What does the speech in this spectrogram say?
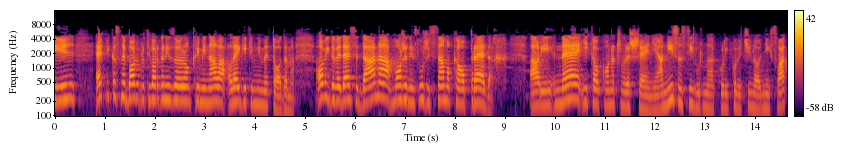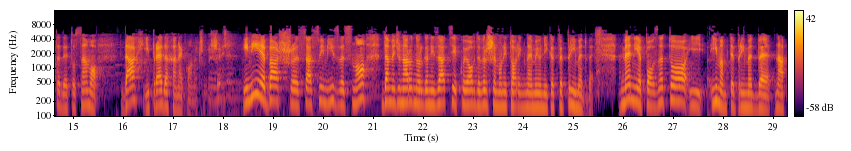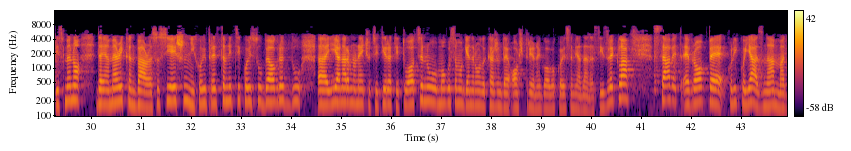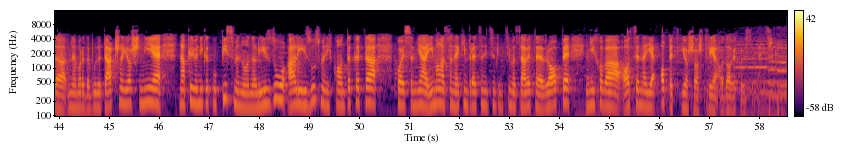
efikasne borbe protiv organizovanog kriminala legitimnim metodama. Ovih 90 dana može da im služi samo kao predah ali ne i kao konačno rešenje. A nisam sigurna koliko većina od njih shvata da je to samo dah i predaha ne konačno rešenje. I nije baš e, sasvim izvesno da međunarodne organizacije koje ovde vrše monitoring nemaju nikakve primetbe. Meni je poznato i imam te primetbe napismeno da je American Bar Association, njihovi predstavnici koji su u Beogradu, e, ja naravno neću citirati tu ocenu, mogu samo generalno da kažem da je oštrija nego ovo koje sam ja danas izrekla. Savet Evrope, koliko ja znam, mada ne mora da bude tačno, još nije napravio nikakvu pismenu analizu ali iz usmenih kontakata koje sam ja imala sa nekim predstavnicima Saveta Evrope, njihova ocena je opet još oštrija od ove koju sam ja izrekla.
